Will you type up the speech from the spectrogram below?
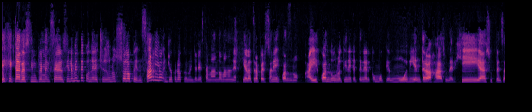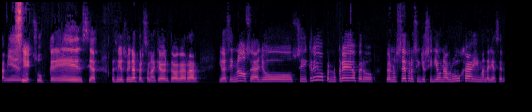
es que, claro, simplemente, simplemente con el hecho de uno solo pensarlo, yo creo que uno ya le está mandando más energía a la otra persona y es cuando uno, ahí es cuando uno tiene que tener como que muy bien trabajada su energía, sus pensamientos, Sí. sus creencias. Sea, yo soy una persona que a ver te va a agarrar y va a decir, no, o sea, yo sí creo, pero no creo, pero, pero no sé, pero si yo sería una bruja y mandaría a hacer,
